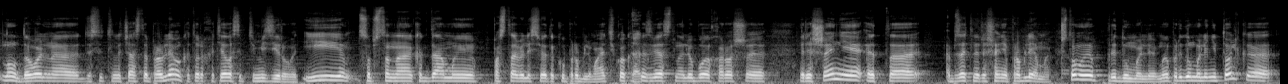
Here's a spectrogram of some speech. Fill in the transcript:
ну, довольно действительно частая проблема, которую хотелось оптимизировать. И, собственно, когда мы поставили себе такую проблематику, как так. известно, любое хорошее решение – это обязательно решение проблемы. Что мы придумали? Мы придумали не только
